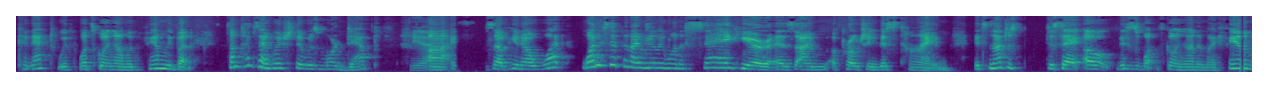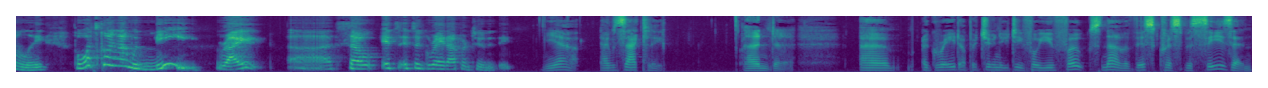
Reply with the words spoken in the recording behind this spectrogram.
connect with what's going on with the family. But sometimes I wish there was more depth yeah. uh, of you know what what is it that I really want to say here as I'm approaching this time. It's not just to say, oh, this is what's going on in my family, but what's going on with me, right? Uh, so it's it's a great opportunity. Yeah, exactly, and. Uh, um, a great opportunity for you folks now this Christmas season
